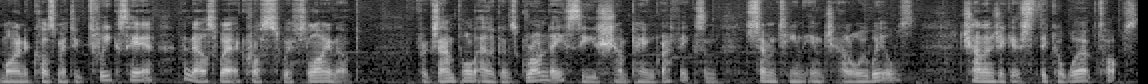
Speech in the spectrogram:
minor cosmetic tweaks here and elsewhere across Swift's lineup. For example, Elegance Grande sees champagne graphics and 17 inch alloy wheels, Challenger gets thicker worktops,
